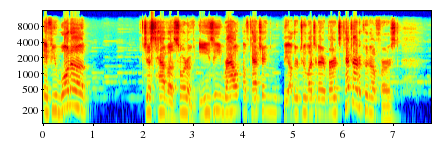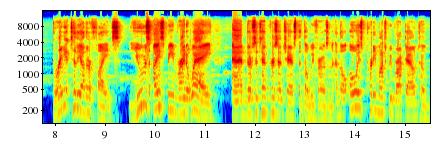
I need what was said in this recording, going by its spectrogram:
if you want to just have a sort of easy route of catching the other two legendary birds, catch Articuno first, bring it to the other fights, use Ice Beam right away, and there's a 10% chance that they'll be frozen. And they'll always pretty much be brought down to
